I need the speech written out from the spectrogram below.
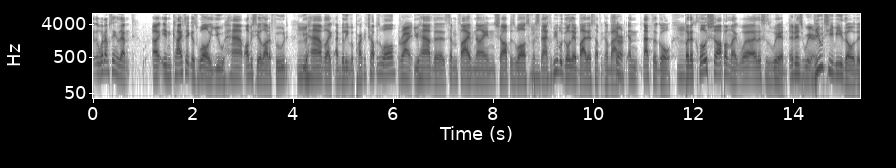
what I'm saying is that uh, in Kai-Tak as well, you have obviously a lot of food. You have like I believe a ParknShop as well. Mm. Right. Mm. You have the seven five nine shop as well. So for snacks, people go there, buy their stuff, and come back, Sure. Mm. and that's the goal. But a closed shop, I'm like, well, this is weird. It is weird. ViuTV though, the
